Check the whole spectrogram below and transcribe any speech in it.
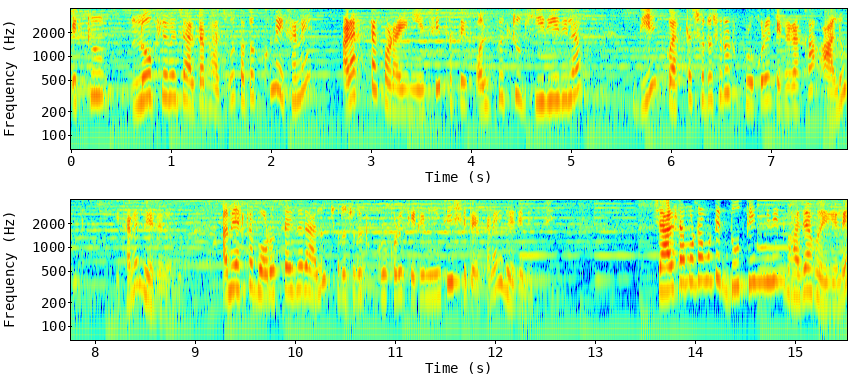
একটু লো ফ্লেমে চালটা ভাজবো। ততক্ষণ এখানে আর একটা কড়াই নিয়েছি, তাতে অল্প একটু ঘি দিয়ে দিলাম। দিয়ে কয়েকটা ছোটো ছোটো টুকরো করে কেটে রাখা আলু এখানে ভেজে নেব। আমি একটা বড় সাইজের আলু ছোটো ছোটো টুকরো করে কেটে নিয়েছি, সেটা এখানে ভেজে নিচ্ছি। চালটা মোটামুটি দু তিন মিনিট ভাজা হয়ে গেলে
